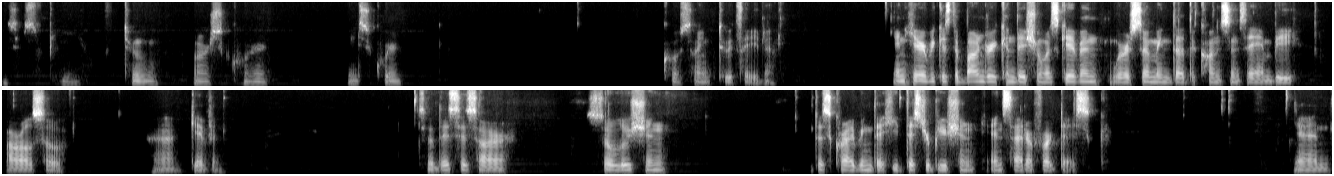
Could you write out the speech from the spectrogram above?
This is P2 r squared a squared cosine 2 theta. And here, because the boundary condition was given, we're assuming that the constants a and b are also uh, given. So this is our solution describing the heat distribution inside of our disk. And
